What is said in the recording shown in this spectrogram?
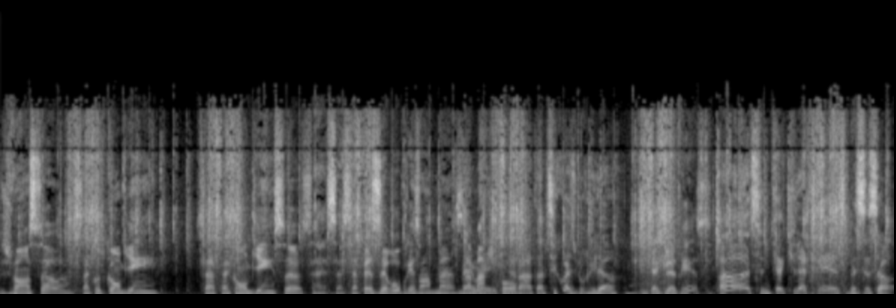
Je vends ça? Ça coûte combien? Ça fait combien, ça? Ça, ça, fait zéro présentement. Ça ben marche pas. C'est quoi ce bruit-là? Une calculatrice? Ah, c'est une calculatrice. Ben, c'est ça.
